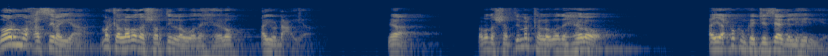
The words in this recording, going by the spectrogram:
goormuu xasilayaa marka labada shardi la wada helo ayuu dhacayaa ya labada shardi marka la wada helo ayaa xukunka jazaaga la helaya.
